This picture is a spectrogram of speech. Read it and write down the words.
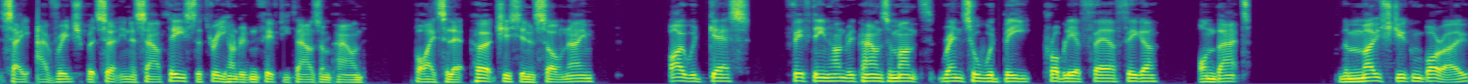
say average, but certainly in the southeast, a three hundred and fifty thousand pound buy to let purchase in a sole name. I would guess fifteen hundred pounds a month rental would be probably a fair figure on that. The most you can borrow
